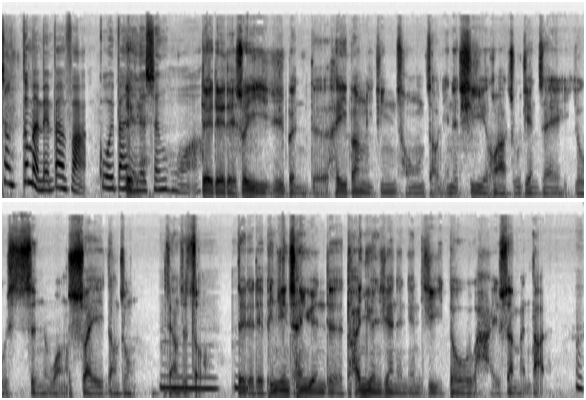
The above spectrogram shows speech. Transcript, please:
这样根本没办法过一般人的生活啊！对对对，所以日本的黑帮已经从早年的企业化，逐渐在由盛往衰当中这样子走。嗯嗯、对对对，平均成员的团员现在的年纪都还算蛮大的。嗯，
